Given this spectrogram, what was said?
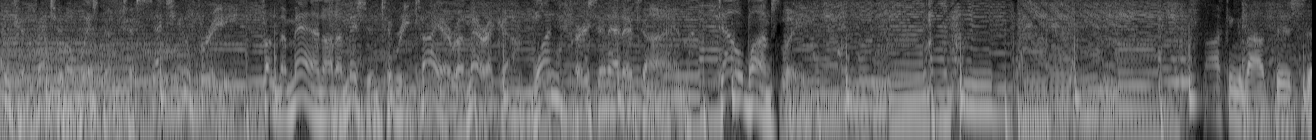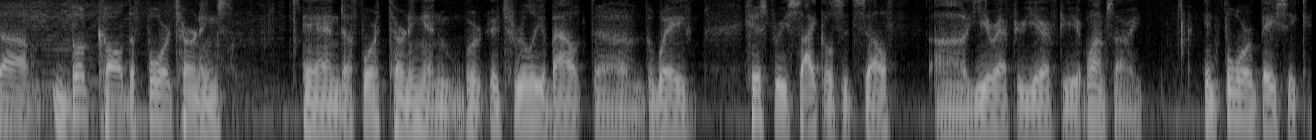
unconventional wisdom to set you free from the man on a mission to retire America, one person at a time, Del Walmsley. Talking about this uh, book called The Four Turnings and uh, Fourth Turning, and it's really about uh, the way history cycles itself uh, year after year after year. Well, I'm sorry, in four basic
